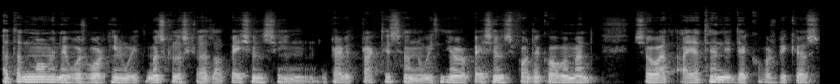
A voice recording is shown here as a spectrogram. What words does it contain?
At that moment, I was working with musculoskeletal patients in private practice and with neuro patients for the government. So I attended the course because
